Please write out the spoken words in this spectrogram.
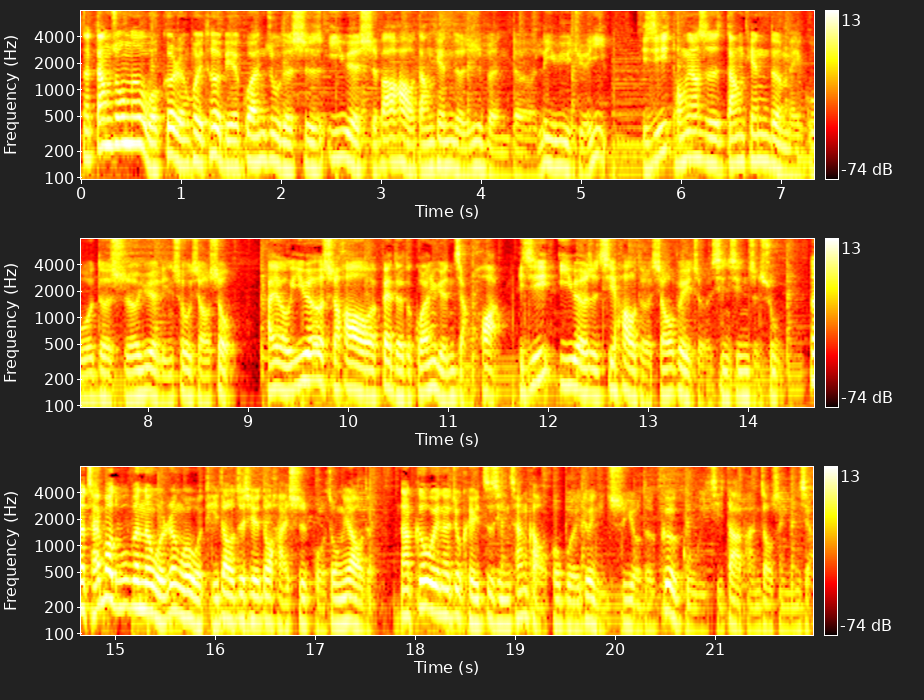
那当中呢，我个人会特别关注的是一月十八号当天的日本的利率决议，以及同样是当天的美国的十二月零售销售。还有一月二十号 Fed 的官员讲话，以及一月二十七号的消费者信心指数。那财报的部分呢？我认为我提到这些都还是颇重要的。那各位呢就可以自行参考，会不会对你持有的个股以及大盘造成影响？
